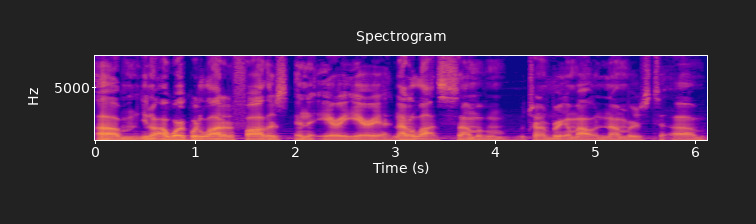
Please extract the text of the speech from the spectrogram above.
um, you know, I work with a lot of the fathers in the area area. Not a lot, some of them. We're trying to bring them out in numbers to, um,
